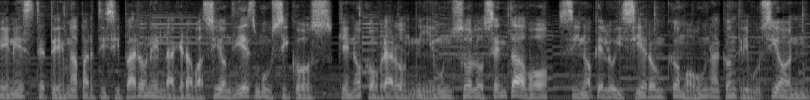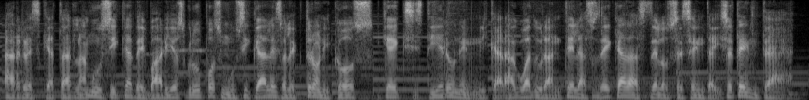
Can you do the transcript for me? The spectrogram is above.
En este tema participaron en la grabación 10 músicos que no cobraron ni un solo centavo, sino que lo hicieron como una contribución a rescatar la música de varios grupos musicales electrónicos que existieron en Nicaragua durante las décadas de los 60 y 70.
